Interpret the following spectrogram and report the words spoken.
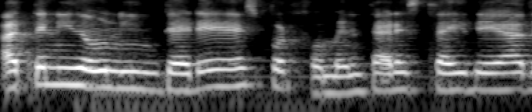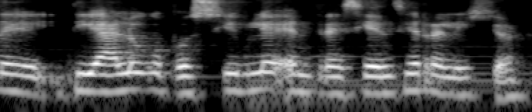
ha tenido un interés por fomentar esta idea de diálogo posible entre ciencia y religión.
